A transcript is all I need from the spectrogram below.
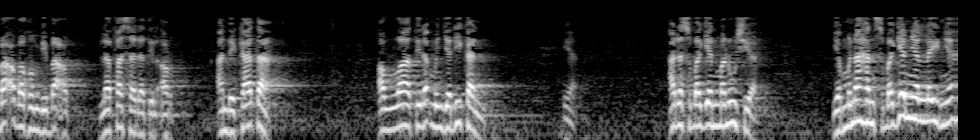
ba'dahum bi ba'd la fasadatil ard." Andai kata Allah tidak menjadikan ya ada sebagian manusia yang menahan sebagian yang lainnya,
